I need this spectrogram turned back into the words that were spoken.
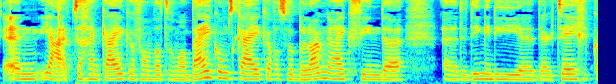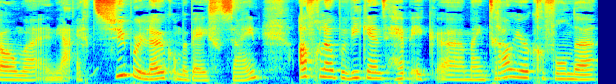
en ja, te gaan kijken van wat er allemaal bij komt kijken, wat we belangrijk vinden, uh, de dingen die uh, er tegenkomen. En ja, echt super leuk om mee bezig te zijn. Afgelopen weekend heb ik uh, mijn trouwjurk gevonden.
